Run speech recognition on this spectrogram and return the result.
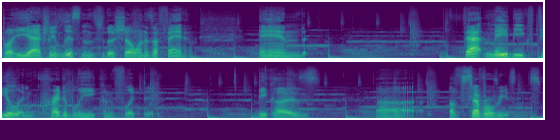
but he actually listens to the show and is a fan. And that made me feel incredibly conflicted because uh, of several reasons.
